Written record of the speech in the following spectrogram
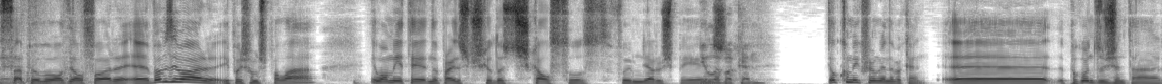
pela, pelo hotel fora. eh, vamos embora. E depois fomos para lá. E o homem, até na Praia dos Pescadores, descalçou-se, foi molhar os pés. Ele é bacana. Ele comigo foi um grande bacana. Uh, Pagou-nos o jantar.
